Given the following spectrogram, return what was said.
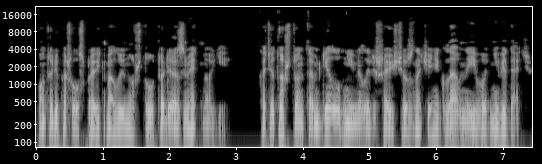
Он то ли пошел справить малую нужду, то ли размять ноги. Хотя то, что он там делал, не имело решающего значения, главное его не видать.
